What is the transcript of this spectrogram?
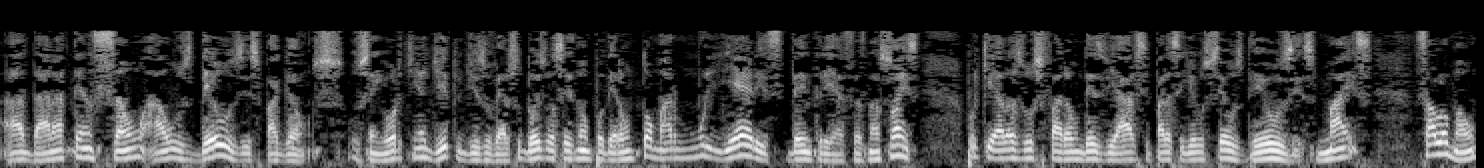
a dar atenção aos deuses pagãos. O Senhor tinha dito, diz o verso 2, vocês não poderão tomar mulheres dentre essas nações, porque elas os farão desviar-se para seguir os seus deuses. Mas Salomão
